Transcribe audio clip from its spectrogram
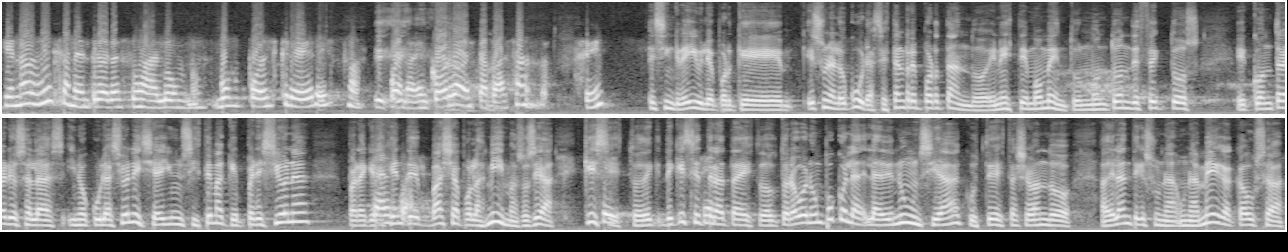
que no dejan entrar a sus alumnos. ¿Vos podés creer esto? Eh, bueno, en eh, Córdoba está ah. pasando, ¿sí? Es increíble porque es una locura. Se están reportando en este momento un montón de efectos eh, contrarios a las inoculaciones y hay un sistema que presiona para que la gente vaya por las mismas. O sea, ¿qué es esto? ¿De, qué se trata esto, doctora? Bueno, un poco la, denuncia que usted está llevando adelante, que es una, una mega causa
